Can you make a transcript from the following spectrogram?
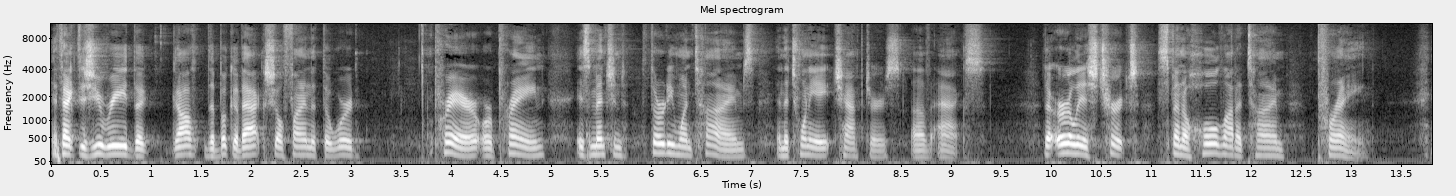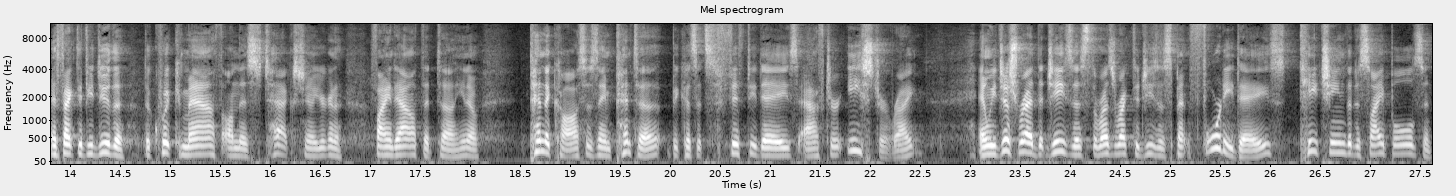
In fact, as you read the, the book of Acts, you'll find that the word prayer or praying is mentioned 31 times in the 28 chapters of Acts. The earliest church spent a whole lot of time praying. In fact, if you do the, the quick math on this text, you know, you're going to find out that, uh, you know, Pentecost is named Penta because it's 50 days after Easter, right? And we just read that Jesus, the resurrected Jesus, spent 40 days teaching the disciples and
